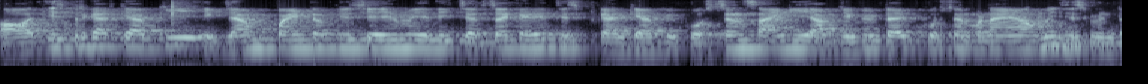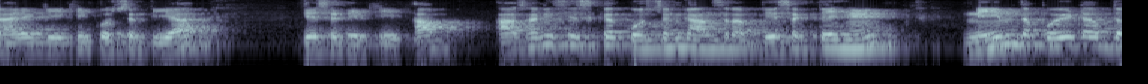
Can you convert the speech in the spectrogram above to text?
और इस प्रकार के आपकी एग्ज़ाम पॉइंट ऑफ़ व्यू से हम यदि चर्चा करें तो इस प्रकार के आपके क्वेश्चन आएँगे। ऑब्जेक्टिव टाइप क्वेश्चन बनाया हूँ जिसमें डायरेक्ट एक ही क्वेश्चन दिया। जैसे देखिए, आप आसानी से इसका क्वेश्चन का आंसर आप दे सकते हैं। Name the poet of the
